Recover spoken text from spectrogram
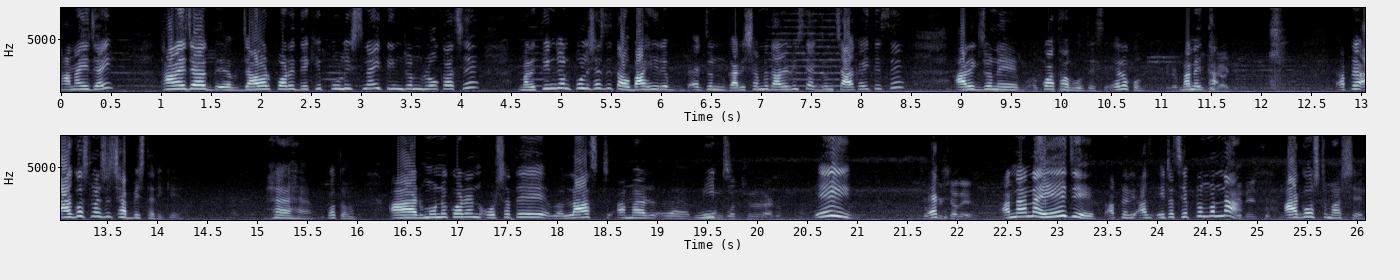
থানায় যাই, থানায় যাওয়ার পরে দেখি পুলিশ নাই, তিনজন লোক আছে মানে তিনজন পুলিশ আছে তাও বাহিরে একজন গাড়ির সামনে দাঁড়িয়ে রয়েছে একজন চা খাইতেছে আরেকজনে কথা বলতেছে এরকম। মানে? আপনার আগস্ট মাসের ছাব্বিশ তারিখে। হ্যাঁ হ্যাঁ গত আর মনে করেন ওর সাথে লাস্ট আমার মিট? এই না না এই যে আপনার এটা সেপ্টেম্বর না? আগস্ট মাসের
